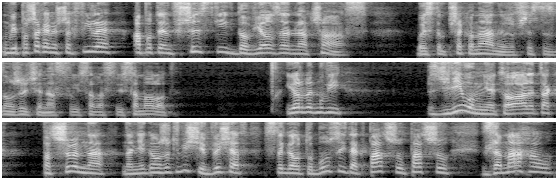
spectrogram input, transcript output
mówię, poczekam jeszcze chwilę, a potem wszystkich dowiozę na czas, bo jestem przekonany, że wszyscy zdążycie na swój, na swój samolot. I Orbek mówi, zdziwiło mnie to, ale tak patrzyłem na, na niego, on rzeczywiście wysiadł z tego autobusu i tak patrzył, patrzył, zamachał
